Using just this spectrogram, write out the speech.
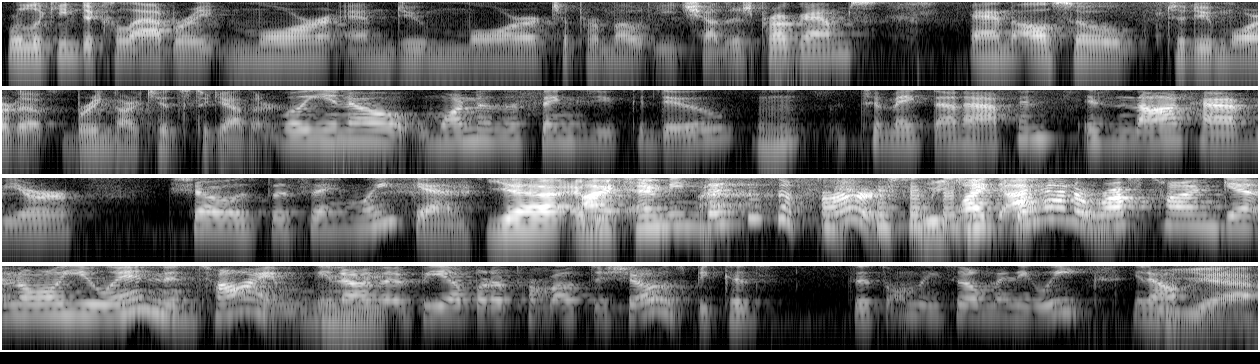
We're looking to collaborate more and do more to promote each other's programs and also to do more to bring our kids together. Well, you know, one of the things you could do Mhm. to make that happen is not have your shows the same weekend. Yeah, and we I, I mean, this is a first. Like, I had a rough time getting all you in in time, you know, Mhm. to be able to promote the shows because there's only so many weeks, you know. yeah.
